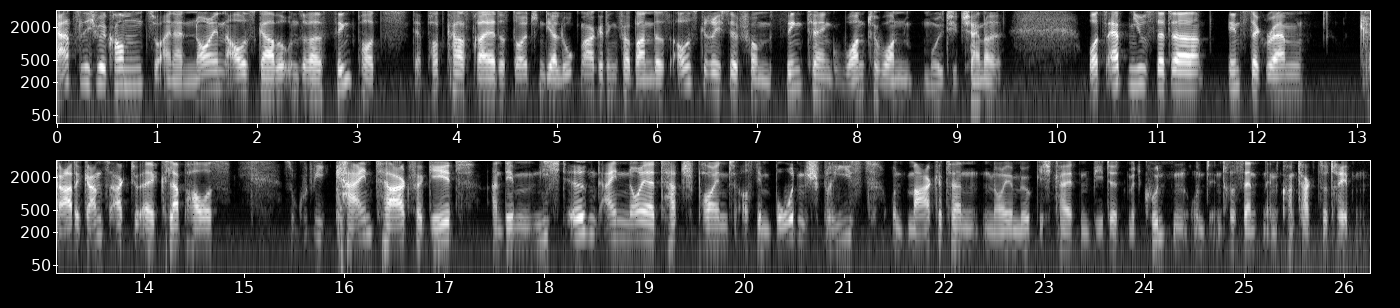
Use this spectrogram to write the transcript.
Herzlich willkommen zu einer neuen Ausgabe unserer ThinkPods, der Podcast-Reihe des Deutschen Dialogmarketing-Verbandes, ausgerichtet vom Think Tank One-to-One Multichannel. WhatsApp, Newsletter, Instagram, gerade ganz aktuell Clubhouse. So gut wie kein Tag vergeht, an dem nicht irgendein neuer Touchpoint aus dem Boden sprießt und Marketern neue Möglichkeiten bietet, mit Kunden und Interessenten in Kontakt zu treten.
